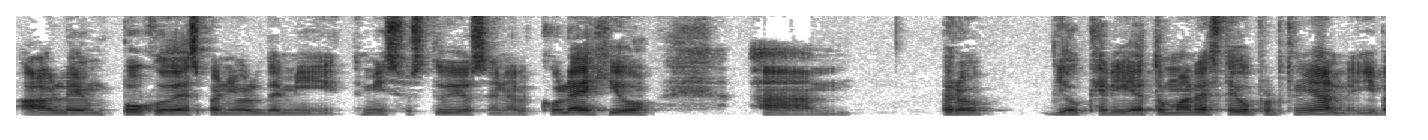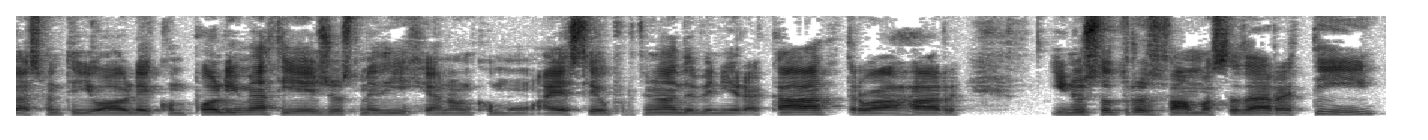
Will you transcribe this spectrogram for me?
hablé un poco de español de, mis estudios en el colegio, pero yo quería tomar esta oportunidad y básicamente yo hablé con Polymath y ellos me dijeron como hay esta oportunidad de venir acá, trabajar y nosotros vamos a dar a ti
